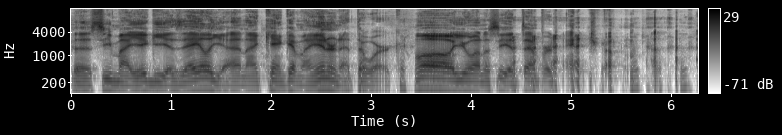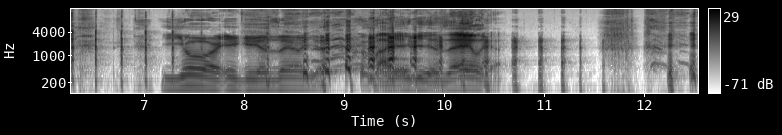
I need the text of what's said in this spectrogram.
to see my Iggy Azalea, and I can't get my internet to work. Oh, you want to see a temper tantrum? Your Iggy Azalea. my Iggy Azalea.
